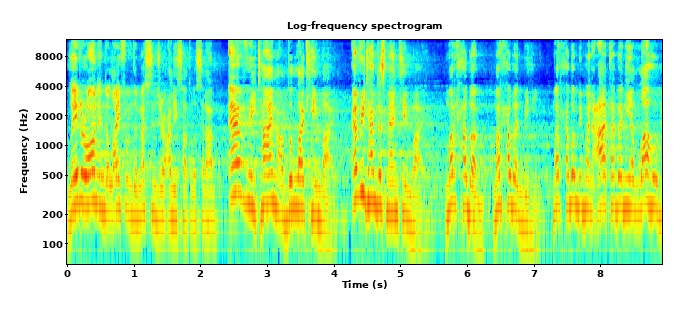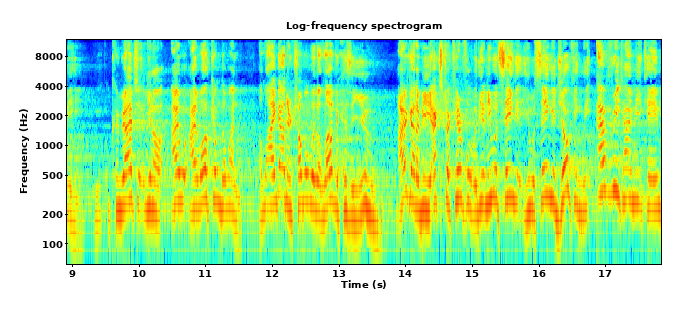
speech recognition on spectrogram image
Later on in the life of the messenger alayhi salatu every time Abdullah came by, every time this man came by, marhaban, marhaban bihi, marhaban biman atabani Allahu bihi. Congratulations, you know, I, I welcome the one. Allah, I got in trouble with Allah because of you. I gotta be extra careful with you. And he was saying he was saying it jokingly. Every time he came,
